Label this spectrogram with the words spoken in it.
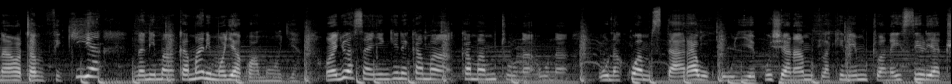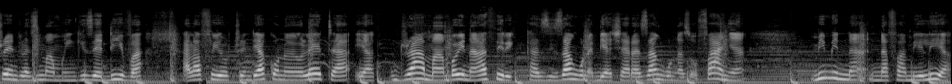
na watamfikia na ni mahakamani moja kwa moja. Unajua saa nyingine kama kama mtu una, una, unakuwa mstaarabu kujiepusha na mtu lakini mtu anahisi ile ya trend lazima amwingize diva alafu hiyo trend yako unayoleta ya drama ambayo inaathiri kazi zangu na biashara zangu nazofanya mimi na, na familia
